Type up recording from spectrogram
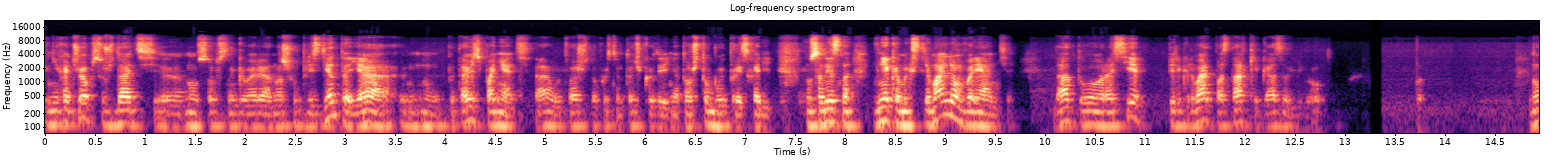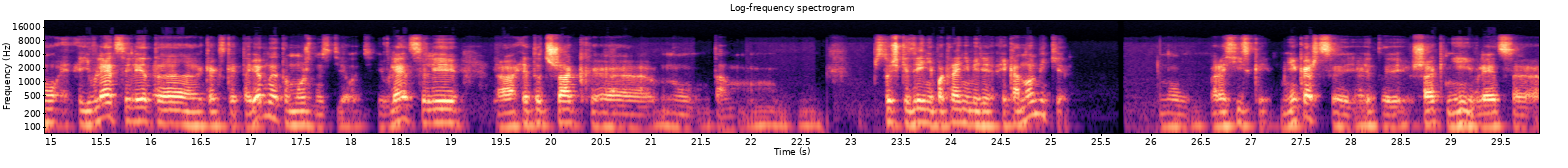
не хочу обсуждать, э, ну, собственно говоря, нашего президента. Я ну, пытаюсь понять, да, вот вашу, допустим, точку зрения о том, что будет происходить. Ну, соответственно, в неком экстремальном варианте, да, то Россия перекрывает поставки газа в Европу. Но является ли это, как сказать, наверное, это можно сделать. Является ли э, этот шаг, э, ну, там, с точки зрения, по крайней мере, экономики, ну, российской. Мне кажется, этот шаг не является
